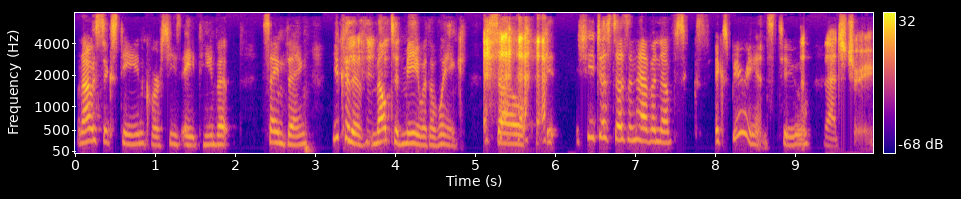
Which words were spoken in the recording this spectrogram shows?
When I was 16, of course, he's 18, but same thing. You could have melted me with a wink. So it, she just doesn't have enough experience to That's true.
